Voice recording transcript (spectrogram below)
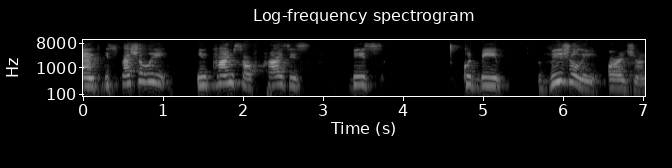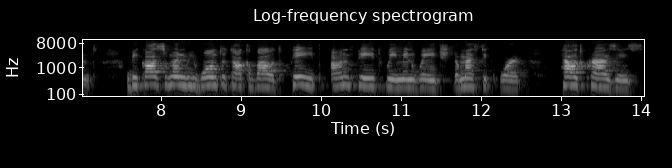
And especially in times of crisis, this could be visually urgent because when we want to talk about paid, unpaid women wage, domestic work, health crisis,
